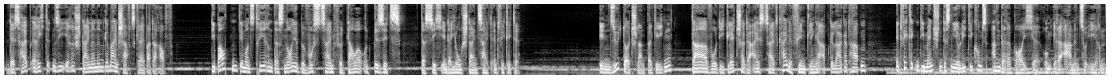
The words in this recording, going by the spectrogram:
deshalb errichteten sie ihre steinernen Gemeinschaftsgräber darauf. Die Bauten demonstrieren das neue Bewusstsein für Dauer und Besitz, das sich in der Jungsteinzeit entwickelte. In Süddeutschland dagegen, da wo die Gletscher der Eiszeit keine Findlinge abgelagert haben, entwickelten die Menschen des Neolithikums andere Bräuche, um ihre Ahnen zu ehren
